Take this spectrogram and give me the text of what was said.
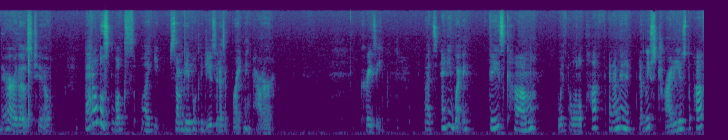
There are those two. That almost looks like some people could use it as a brightening powder. Crazy. But anyway, these come with a little puff, and I'm going to at least try to use the puff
